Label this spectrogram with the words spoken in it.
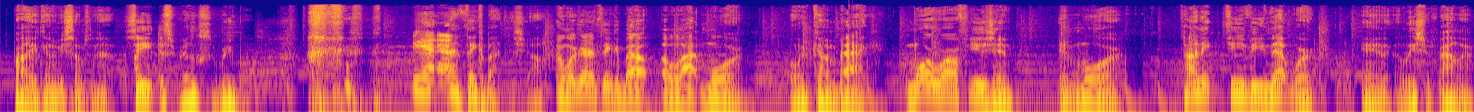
it's probably going to be something else. See, it's real cerebral. Yeah. think about this, y'all. And we're gonna think about a lot more when we come back. More Raw Fusion and more Tonic TV Network and Alicia Fowler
